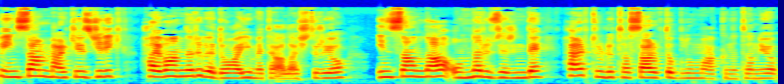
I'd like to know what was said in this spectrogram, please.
ve insan merkezcilik hayvanları ve doğayı metalaştırıyor, insanlığa onlar üzerinde her türlü tasarrufta bulunma hakkını tanıyor.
